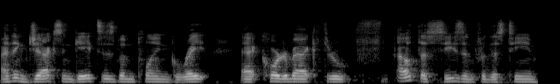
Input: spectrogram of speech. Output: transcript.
I think Jackson Gates has been playing great at quarterback throughout the season for this team.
